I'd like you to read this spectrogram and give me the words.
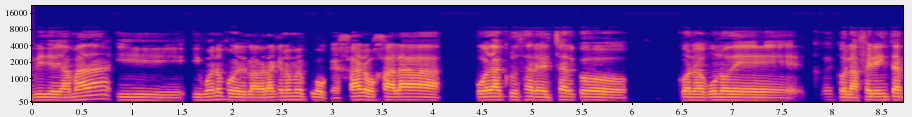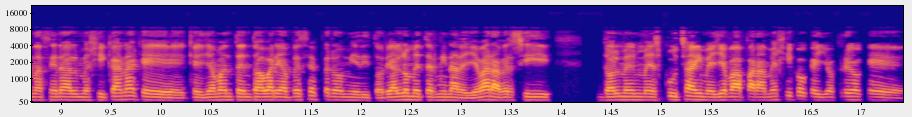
videollamada y, y bueno, pues la verdad que no me puedo quejar. Ojalá pueda cruzar el charco con alguno de, con la Feria Internacional Mexicana que, ya me han intentado varias veces, pero mi editorial no me termina de llevar. A ver si Dolmen me escucha y me lleva para México, que yo creo que,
